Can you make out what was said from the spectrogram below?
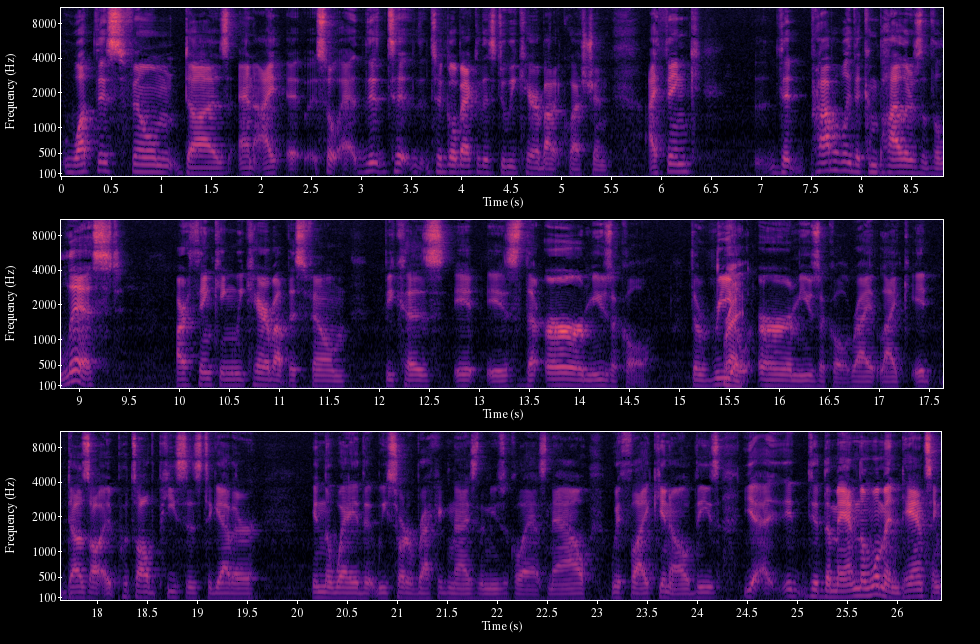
what this film does, and I so uh, to to go back to this, do we care about it question? I think that probably the compilers of the list are thinking we care about this film because it is the er musical, the real Right. er musical, right? Like it does all it puts all the pieces together in the way that we sort of recognize the musical as now with like you know these yeah it did the man and the woman dancing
